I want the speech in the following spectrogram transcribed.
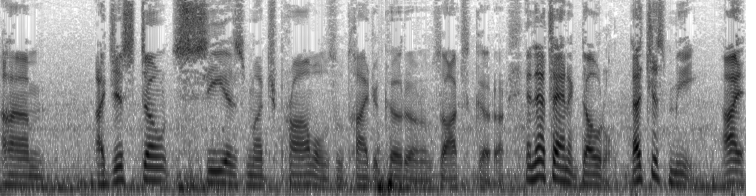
um, I just don't see as much problems with hydrocodone as oxycodone, and that's anecdotal. That's just me. I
